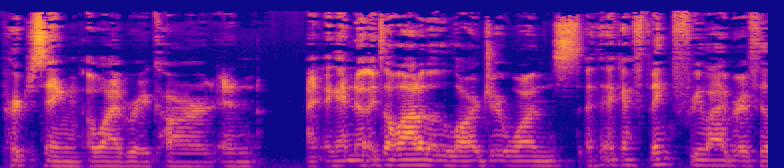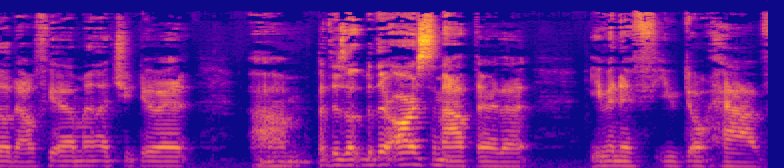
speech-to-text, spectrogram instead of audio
purchasing a library card and I, I know it's a lot of the larger ones. I think I think Free Library of Philadelphia might let you do it, um, but there's a, but there are some out there that even if you don't have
